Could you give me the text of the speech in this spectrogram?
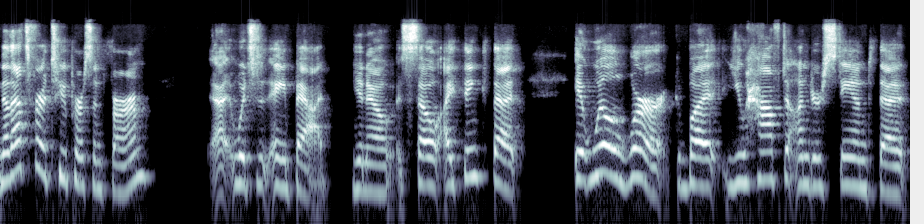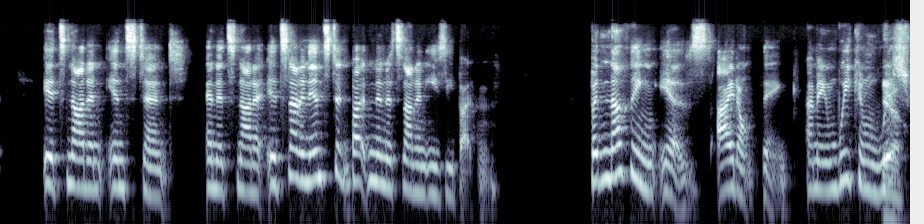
Now that's for a two person firm, uh, which ain't bad, you know? So I think that it will work, but you have to understand that it's not an instant and it's not a it's not an instant button and it's not an easy button. But nothing is, I don't think. I mean, we can wish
